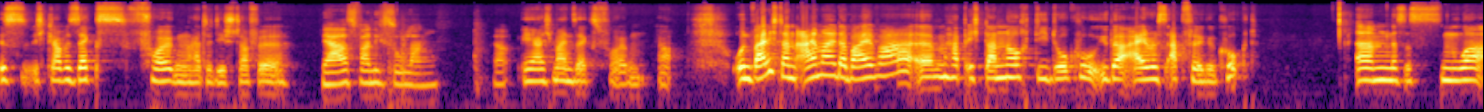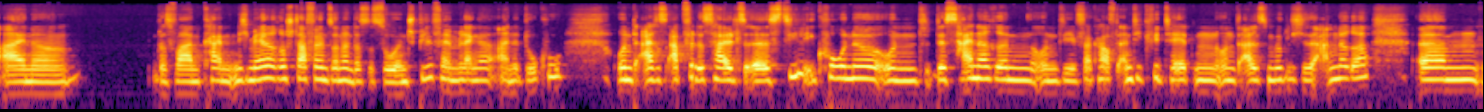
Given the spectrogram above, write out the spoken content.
Ist, ich glaube, sechs Folgen hatte die Staffel. Ja, es war nicht so lang. Ja, ja ich meine sechs Folgen, ja. Und weil ich dann einmal dabei war, ähm, habe ich dann noch die Doku über Iris Apfel geguckt. Ähm, das ist nur eine das waren kein, nicht mehrere Staffeln, sondern das ist so in Spielfilmlänge eine Doku. Und Iris Apfel ist halt äh, Stilikone und Designerin und die verkauft Antiquitäten und alles mögliche andere. Ähm,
